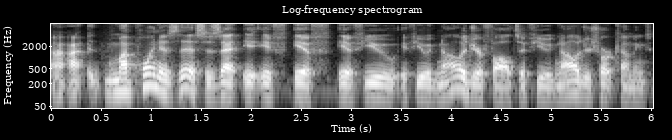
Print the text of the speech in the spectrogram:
I, I, my point is this: is that if if if you if you acknowledge your faults, if you acknowledge your shortcomings,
